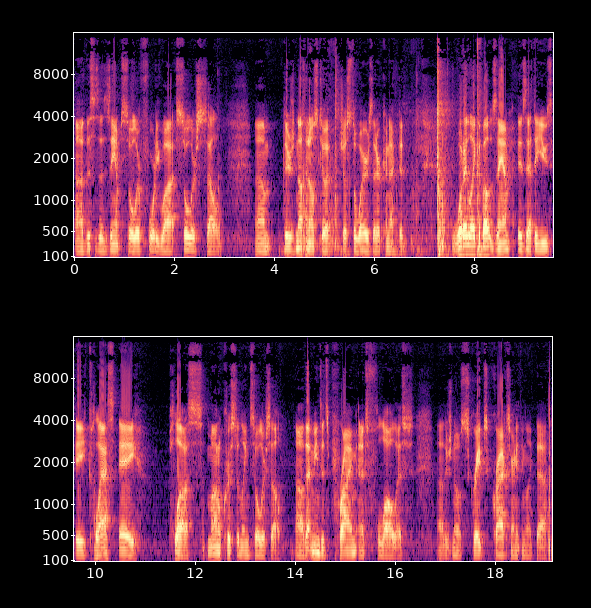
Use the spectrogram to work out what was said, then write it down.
Uh, this is a Zamp Solar 40 watt solar cell. Um, there's nothing else to it, just the wires that are connected. What I like about Zamp is that they use a Class A plus monocrystalline solar cell. Uh, that means it's prime and it's flawless. Uh, there's no scrapes, cracks, or anything like that.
